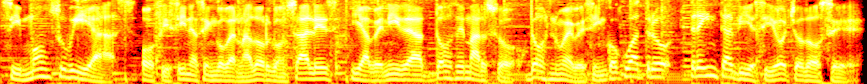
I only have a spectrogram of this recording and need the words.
Simón Subías. Oficinas en Gobernador González y Avenida 2 de Marzo, 2954 301812.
